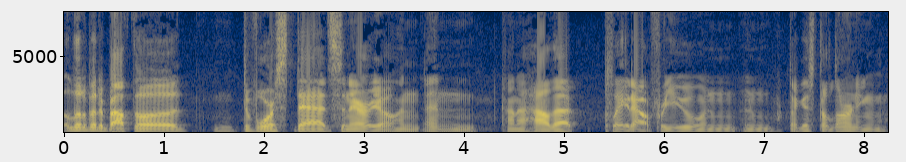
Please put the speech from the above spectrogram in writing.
a little bit about the divorced dad scenario and, and kind of how that played out for you and, and I guess the learning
